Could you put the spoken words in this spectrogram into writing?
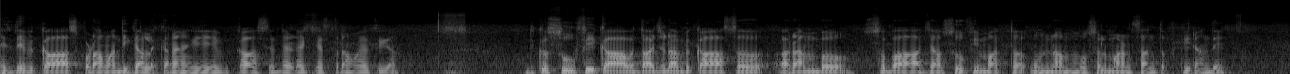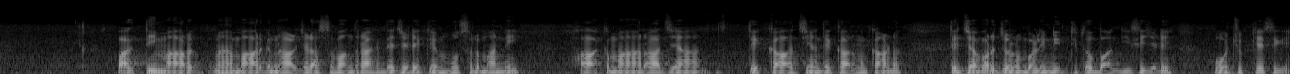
ਇਸ ਦੇ ਵਿਕਾਸ ਪੜਾਵਾਂ ਦੀ ਗੱਲ ਕਰਾਂਗੇ, ਵਿਕਾਸ ਦਾ ਜਿਹੜਾ ਕਿਸ ਤਰ੍ਹਾਂ ਹੋਇਆ ਸੀਗਾ। ਦੇਖੋ, ਸੂਫੀ ਕਾਵ ਦਾ ਜਿਹੜਾ ਵਿਕਾਸ, ਆਰੰਭ, ਸੁਭਾਅ ਜਾਂ ਸੂਫੀ ਮਤ ਉਹਨਾਂ ਮੁਸਲਮਾਨ ਸੰਤ ਫਕੀਰਾਂ ਦੇ ਭਗਤੀ ਮਾਰਗ ਮਾਰਗ ਨਾਲ ਜਿਹੜਾ ਸੰਬੰਧ ਰੱਖਦੇ, ਜਿਹੜੇ ਕਿ ਮੁਸਲਮਾਨੀ ਹਾਕਮਾਂ, ਰਾਜਿਆਂ ਤੇ ਕਾਜ਼ੀਆਂ ਦੇ ਕਰਮਕਾਂਡ ਤੇ ਜ਼ਬਰ ਜ਼ੁਲਮ ਵਾਲੀ ਨੀਤੀ ਤੋਂ ਬਾਗੀ ਸੀ ਜਿਹੜੇ ਹੋ ਚੁੱਕੇ ਸੀਗੇ।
